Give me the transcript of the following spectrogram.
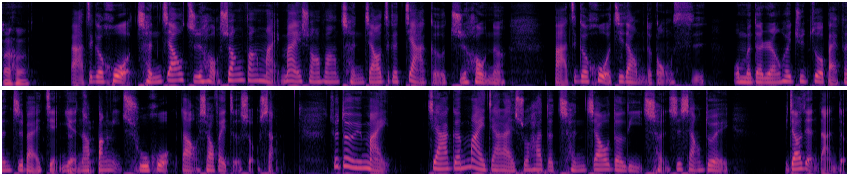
嗯哼，把这个货成交之后，双方买卖双方成交这个价格之后呢，把这个货寄到我们的公司。我们的人会去做百分之百检验，然后帮你出货到消费者手上。所以对于买家跟卖家来说，它的成交的里程是相对比较简单的。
